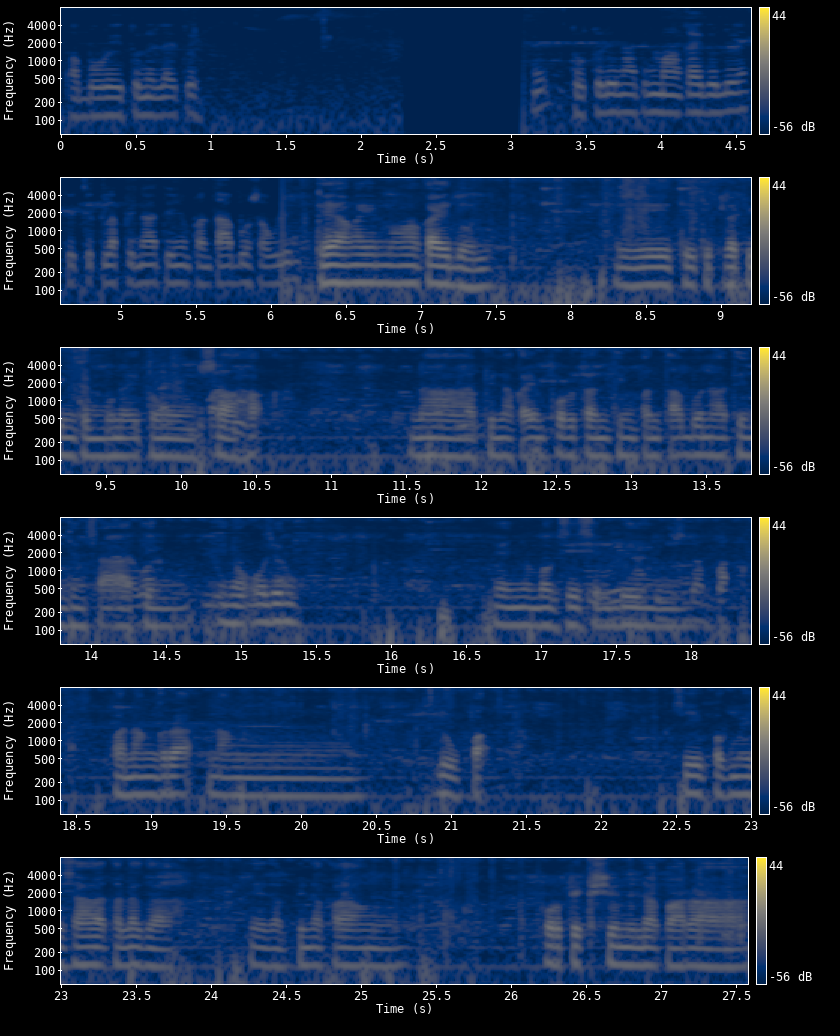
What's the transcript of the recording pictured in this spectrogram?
paborito nila ito eh. Eh, tutuloy natin mga kaidol yun. Titiklapin natin yung pantabong sa uling. Kaya ngayon mga kaidol, eh, titiklapin ko muna itong saha na pinaka-importanting pantabo natin dyan sa ating inuuling. Yan yung magsisilbing pananggra ng lupa. Kasi pag may saha talaga, yan ang pinakang protection nila para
